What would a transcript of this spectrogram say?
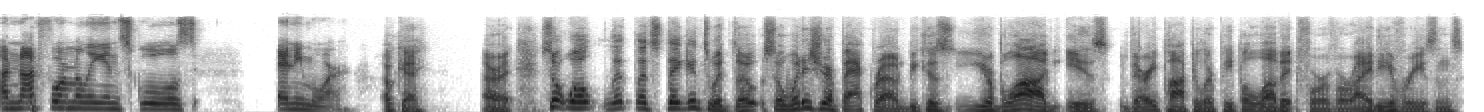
I'm not formally in schools anymore. Okay. All right. So, well, let, let's dig into it though. So, what is your background? Because your blog is very popular. People love it for a variety of reasons.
